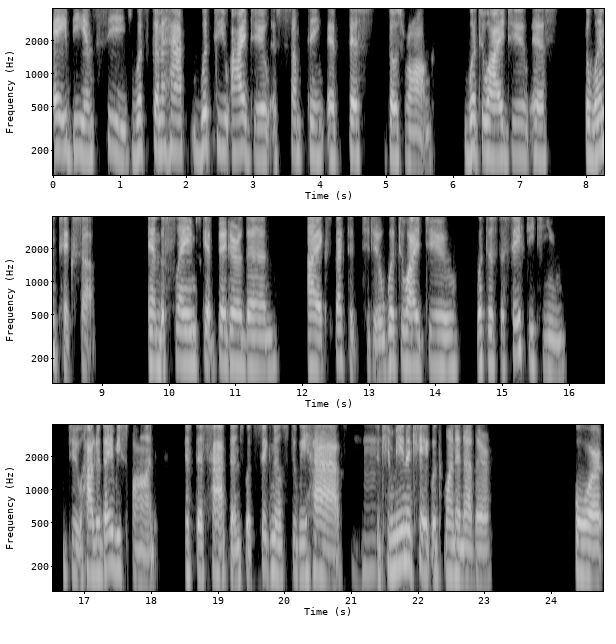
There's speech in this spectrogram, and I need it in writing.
A, B, and C, what's gonna happen? What do you I do if something if this goes wrong? What do I do if the wind picks up and the flames get bigger than I expect it to do? What do I do? What does the safety team do? How do they respond if this happens? What signals do we have mm-hmm. to communicate with one another for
